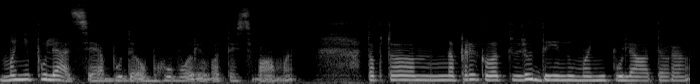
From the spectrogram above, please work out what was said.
маніпуляція буде обговорюватись вами. Тобто, наприклад, людину маніпулятора,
